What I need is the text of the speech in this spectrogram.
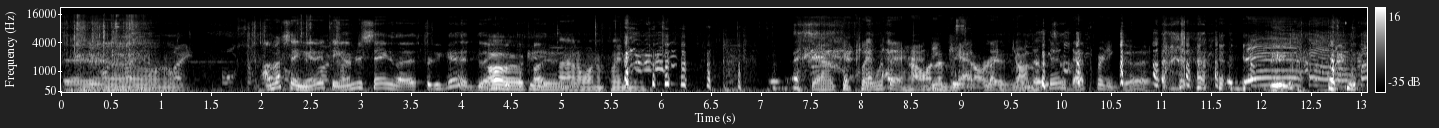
Damn. I'm not saying anything. I'm just saying that it's pretty good. Like, Oh, what the okay, fuck? yeah. I don't want to play anymore. Damn, to play with a I wanna be an handicap like in Jonathan, that's pretty good. Damn!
